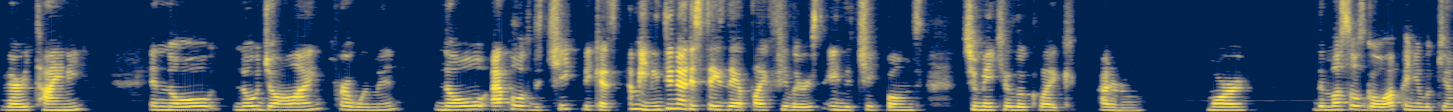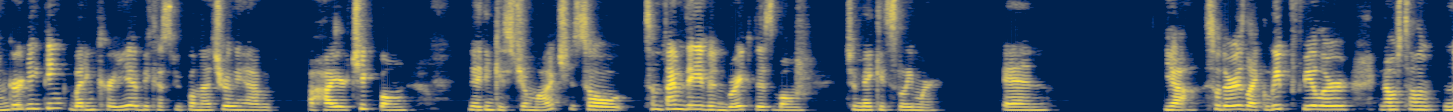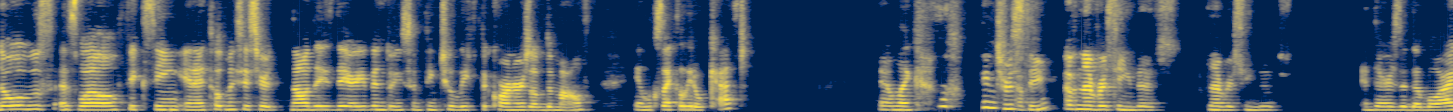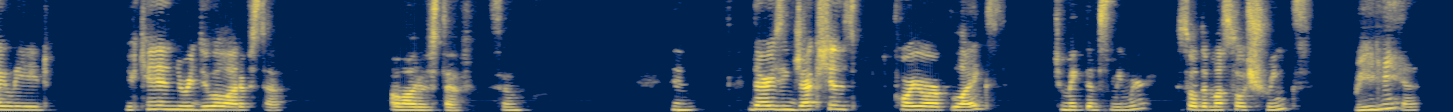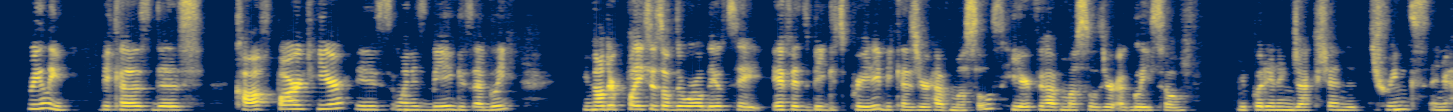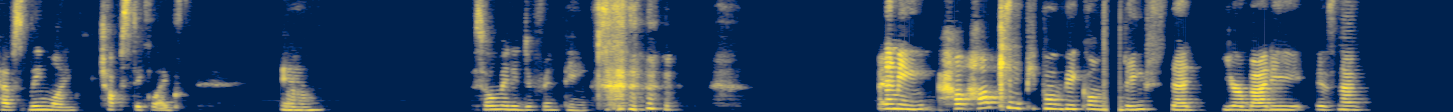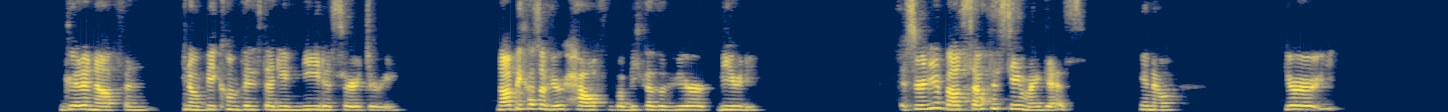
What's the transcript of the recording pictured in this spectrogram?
very tiny, and no no jawline for women, no apple of the cheek because I mean in the United States they apply fillers in the cheekbones to make you look like I don't know more. The muscles go up and you look younger. They think, but in Korea because people naturally have a higher cheekbone, they think it's too much. So sometimes they even break this bone to make it slimmer. And yeah, so there is like lip filler, and I was telling nose as well, fixing. And I told my sister nowadays they are even doing something to lift the corners of the mouth. It looks like a little cat. And I'm like, interesting. I've never seen this. Never seen this. And there's a double eyelid. You can redo a lot of stuff. A lot of stuff. So, and there's injections for your legs to make them slimmer. So the muscle shrinks. Really? Yeah. Really? Because this calf part here is when it's big, it's ugly. In other places of the world, they would say if it's big, it's pretty because you have muscles. Here, if you have muscles, you're ugly. So you put an injection, it shrinks, and you have slim legs, chopstick legs, and Wow. So many different things. I mean, how how can people be convinced that your body is not good enough and you know be convinced that you need a surgery? Not because of your health, but because of your beauty. It's really about mm-hmm. self-esteem, I guess. You know, your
